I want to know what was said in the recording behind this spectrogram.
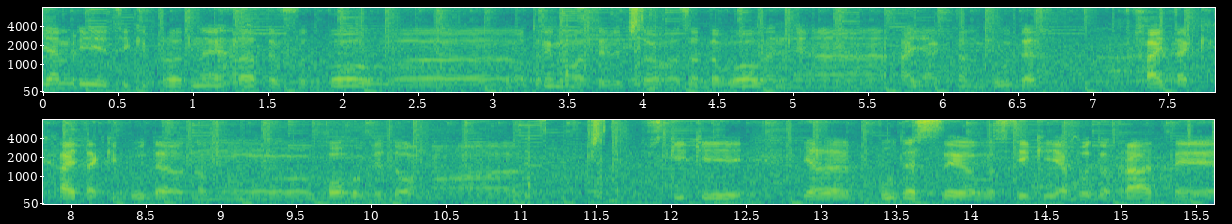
Я мрію тільки про одне грати в футбол, е, отримувати від цього задоволення. А як там буде, хай так, хай так і буде, одному Богу відомо. Скільки я буде сил, стільки я буду грати.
